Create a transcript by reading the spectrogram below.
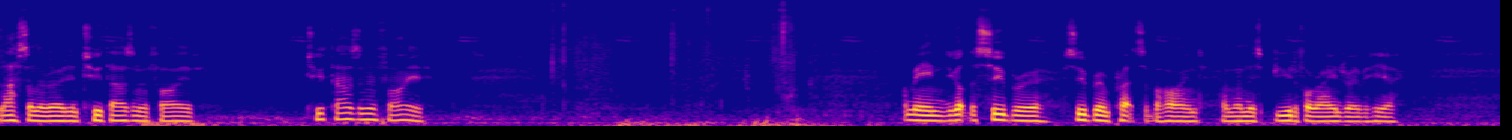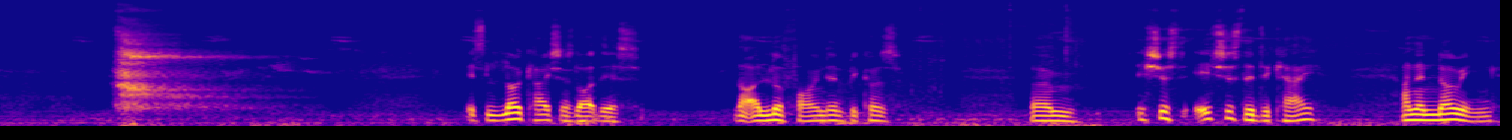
Last on the road in 2005. 2005. I mean, you've got the Subaru, Subaru Impreza behind, and then this beautiful Range Rover here. it's locations like this that I love finding because um, it's just it's just the decay, and then knowing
